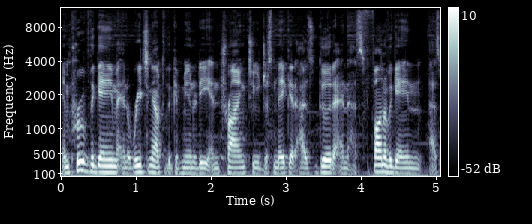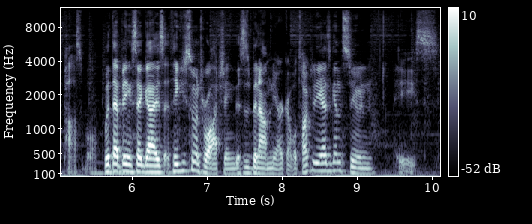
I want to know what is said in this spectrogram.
improve the game and reaching out to the community and trying to just make it as good and as fun of a game as possible. With that being said guys thank you so much for watching. This has been omniarch. I will talk to you guys again soon. Peace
